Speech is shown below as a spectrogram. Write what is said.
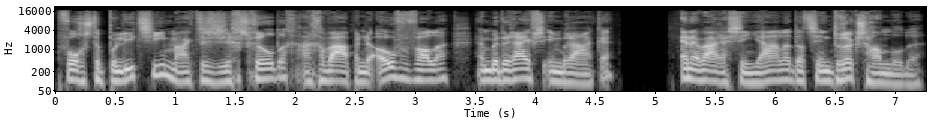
Volgens de politie maakten ze zich schuldig aan gewapende overvallen en bedrijfsinbraken en er waren signalen dat ze in drugs handelden.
